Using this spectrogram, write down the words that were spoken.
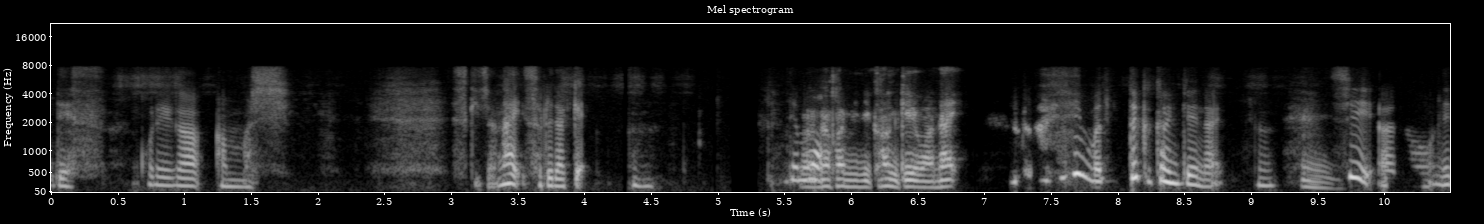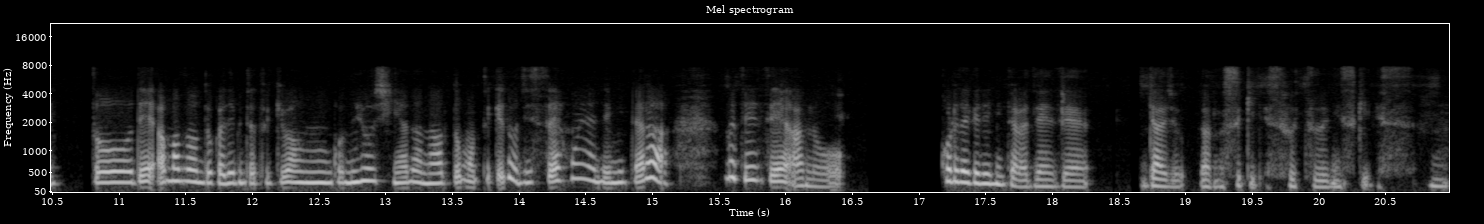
です。これがあんまし好きじゃない。それだけ。うん。でも、まあ中身に関係はない。全く関係ない。うん。うん。し、あの、ネットで Amazon とかで見たときは、うん、この表紙嫌だなと思ったけど、実際本屋で見たら、まあ、全然、あの、これだけで見たら全然大丈夫、あの、好きです。普通に好きです。うん。っ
